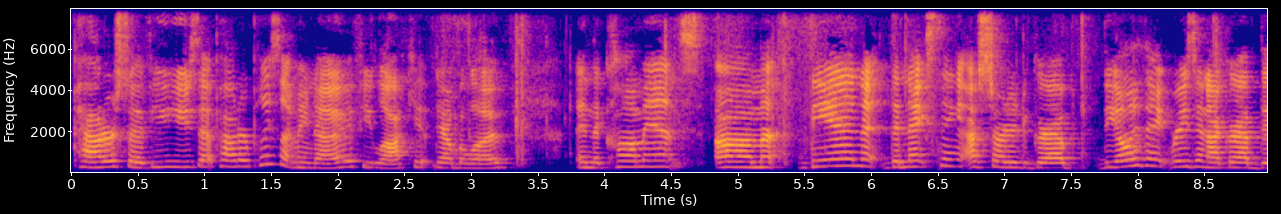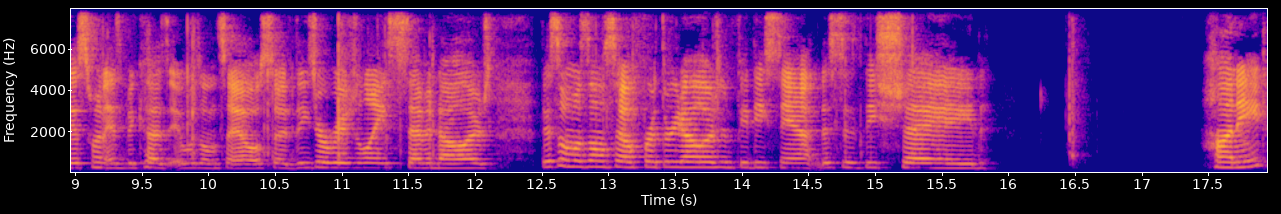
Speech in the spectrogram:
powder. So if you use that powder, please let me know if you like it down below in the comments. Um, then the next thing I started to grab, the only thing, reason I grabbed this one is because it was on sale. So these are originally $7. This one was on sale for $3.50. This is the shade Honeyed.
